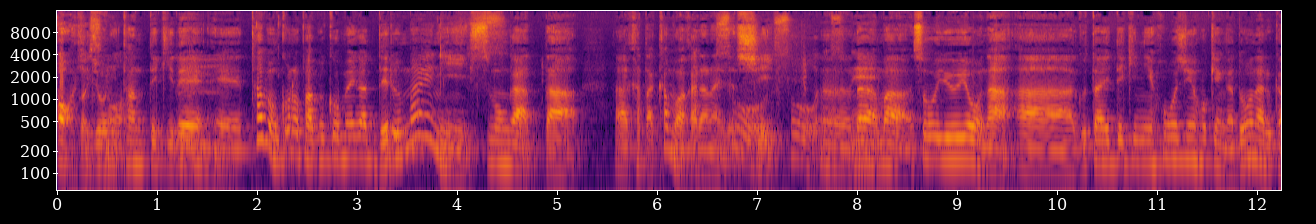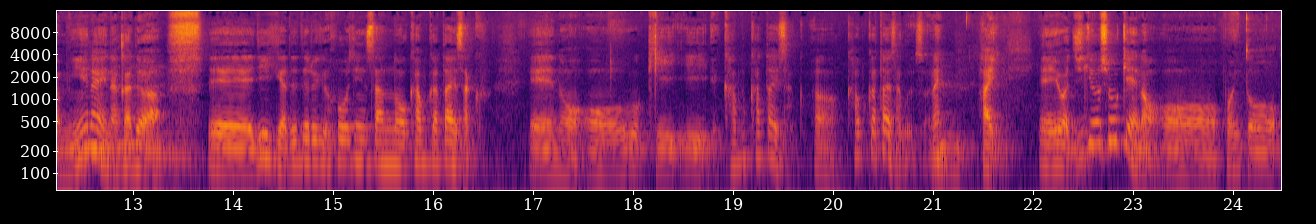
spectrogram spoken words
あ非常に端的で、うん、えー、多分このパブコメが出る前に質問があった方かもわからないですし、だからまあそういうようなあ具体的に法人保険がどうなるか見えない中では、うん、えー、利益が出てる法人さんの株価対策の動き株価対策株価対策ですよね、うん、はい、えー、要は事業承継のポイントを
